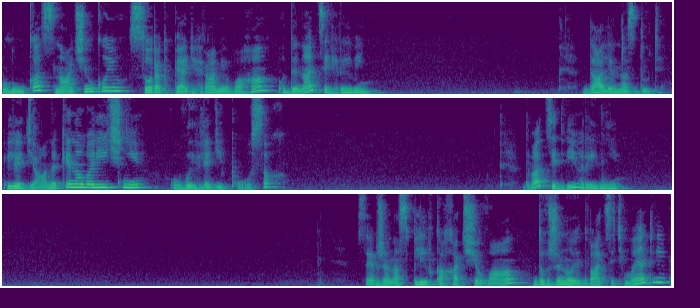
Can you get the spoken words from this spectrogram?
лука з начинкою 45 грамів вага 11 гривень. Далі в нас йдуть льодяники новорічні у вигляді посах 22 гривні. Це вже у нас плівка харчова довжиною 20 метрів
